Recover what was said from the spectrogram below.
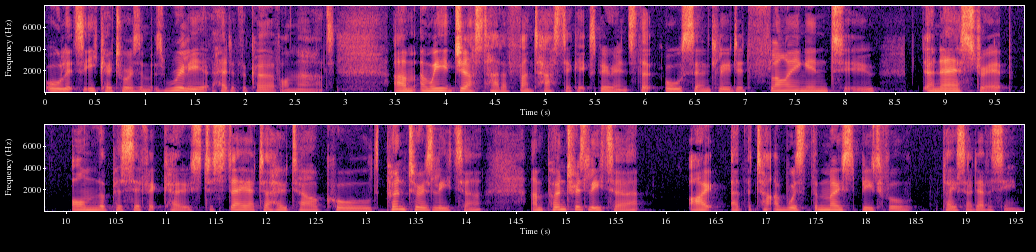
all its ecotourism. It's really ahead of the curve on that. Um, and we just had a fantastic experience that also included flying into an airstrip on the Pacific coast to stay at a hotel called Punta Islita. And Punta Islita, I at the time was the most beautiful place I'd ever seen.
